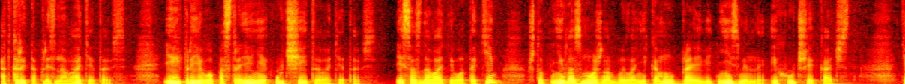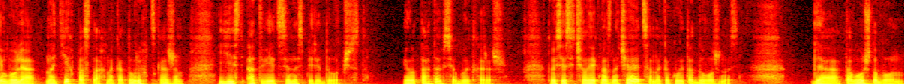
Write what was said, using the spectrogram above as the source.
открыто признавать это все, и при его построении учитывать это все, и создавать его таким, чтобы невозможно было никому проявить низменные и худшие качества. Тем более на тех постах, на которых, скажем, есть ответственность перед обществом. И вот тогда все будет хорошо. То есть если человек назначается на какую-то должность для того, чтобы он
